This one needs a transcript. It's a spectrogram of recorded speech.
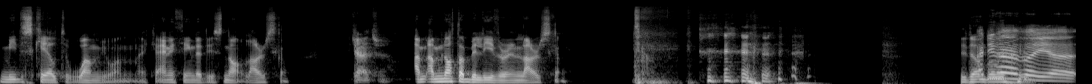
mid scale to one v one, like anything that is not large scale. Gotcha. I'm I'm not a believer in large scale. You don't I do believe- have a. Uh,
